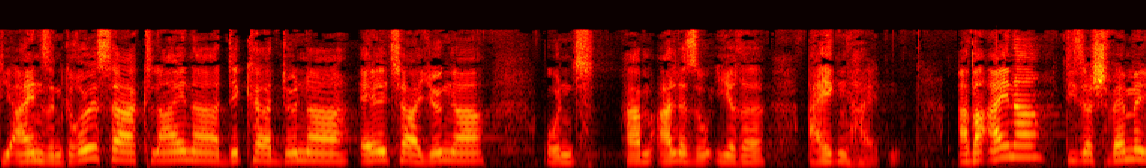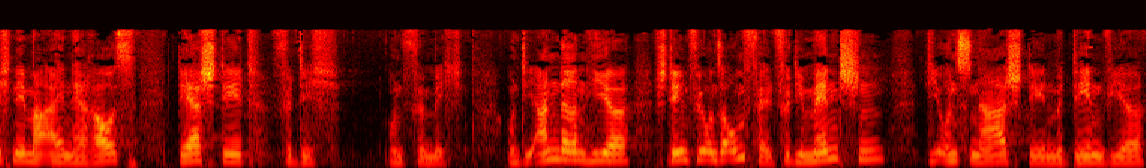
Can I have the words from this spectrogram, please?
Die einen sind größer, kleiner, dicker, dünner, älter, jünger und haben alle so ihre Eigenheiten. Aber einer dieser Schwämme, ich nehme einen heraus, der steht für dich und für mich. Und die anderen hier stehen für unser Umfeld, für die Menschen, die uns nahestehen, mit denen wir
